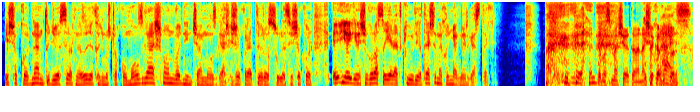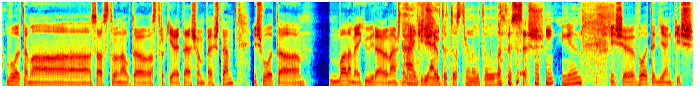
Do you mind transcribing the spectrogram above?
és akkor nem tudja összerakni az agyat, hogy most akkor mozgás van, vagy nincsen mozgás, és akkor ettől rosszul lesz, és akkor, ja igen, és akkor azt a jelet küldi a testednek, hogy megmérgeztek. Nem tudom, azt meséltem el És akkor amikor hánysz? voltam az astronauta asztrokiállításon Pestem, és volt a valamelyik űrállomásnak Hány egy kisebb, kiállított asztronauta volt? az összes. igen. És volt egy ilyen kis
